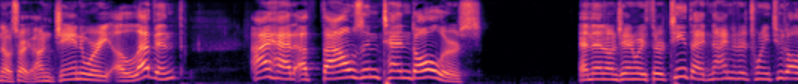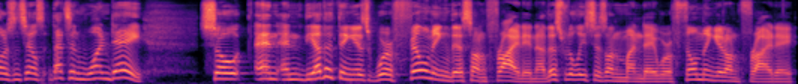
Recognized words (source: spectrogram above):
no, sorry, on January 11th, I had $1,010. And then on January 13th, I had $922 in sales. That's in one day. So, and and the other thing is we're filming this on Friday. Now this releases on Monday. We're filming it on Friday.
